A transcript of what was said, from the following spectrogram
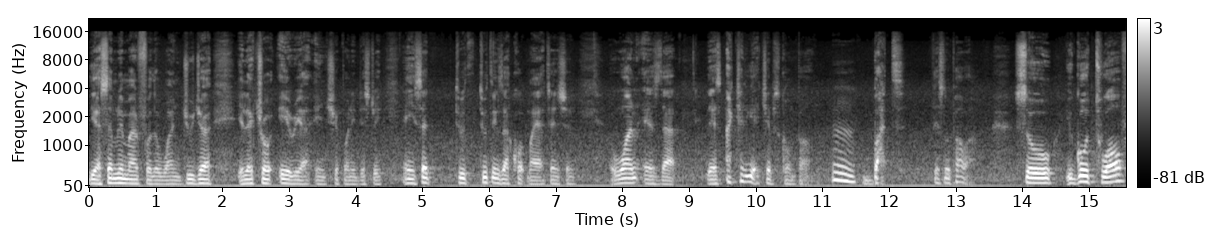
the assemblyman for the Wanjuja electoral area in Chereponi district, and he said two two things that caught my attention. One is that there's actually a CHPS compound, Mm. but there's no power. So you go 12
